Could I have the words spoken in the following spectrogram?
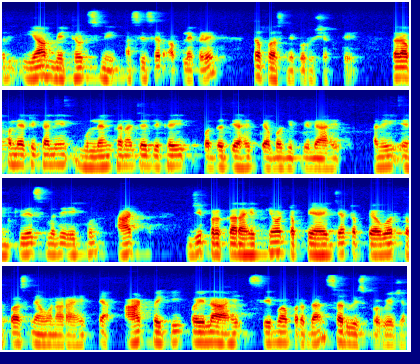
तर या मेथड्सनी असे सर आपल्याकडे तपासणी करू शकते. तर आपण या ठिकाणी मूल्यांकनाच्या जे काही पद्धती आहेत त्या बघितलेल्या आहेत आणि एन क्यू एसमध्ये एकूण आठ जे प्रकार आहेत किंवा टप्पे आहेत ज्या टप्प्यावर तपासण्या होणार आहेत. त्या आठपैकी पहिला आहे सेवा प्रदान सर्व्हिस प्रोव्हिजन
